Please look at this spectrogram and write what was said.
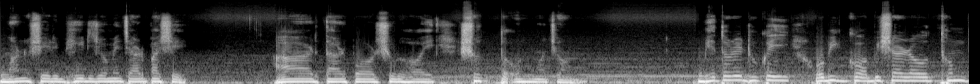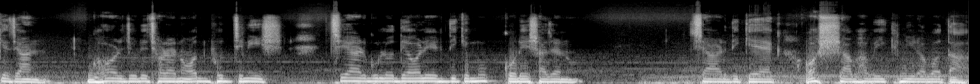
মানুষের ভিড় জমে চারপাশে, আর তারপর শুরু হয় সত্য উন্মোচন। ভেতরে ঢুকেই অভিজ্ঞ অফিসাররাও থমকে যান। ঘর জুড়ে ছড়ানো অদ্ভুত জিনিস, চেয়ারগুলো দেওয়ালের দিকে মুখ করে সাজানো। চারদিকে এক অস্বাভাবিক নীরবতা।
